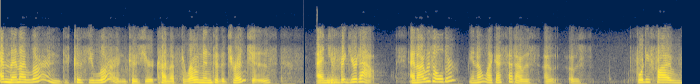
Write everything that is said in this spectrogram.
and then I learned because you learn because you're kind of thrown into the trenches, and you mm. figure it out. And I was older, you know, like I said, I was I, I was 45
